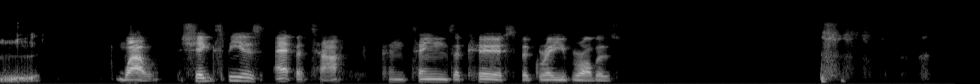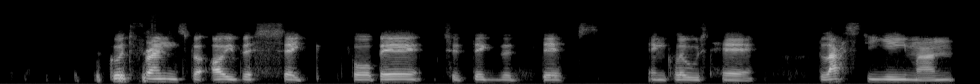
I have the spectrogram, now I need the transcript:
wow. Shakespeare's epitaph contains a curse for grave robbers. Good friends for Ivis' sake, forbear to dig the depths enclosed here. Blast ye man,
